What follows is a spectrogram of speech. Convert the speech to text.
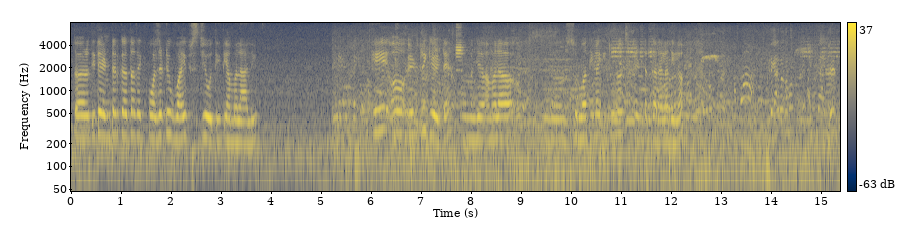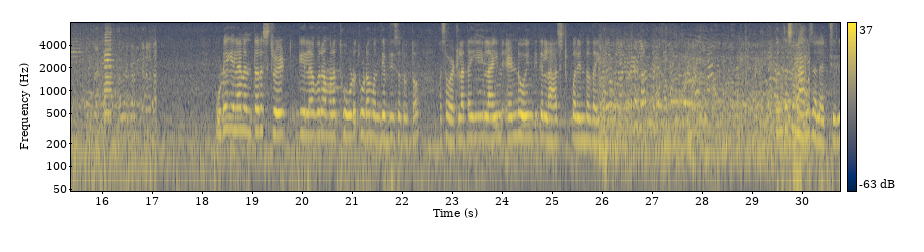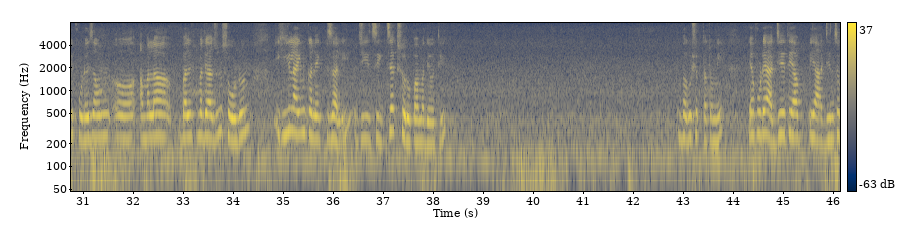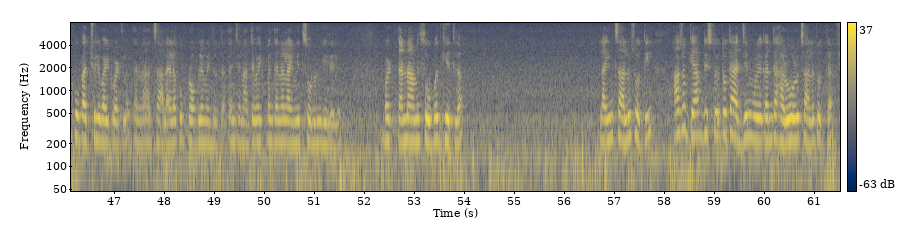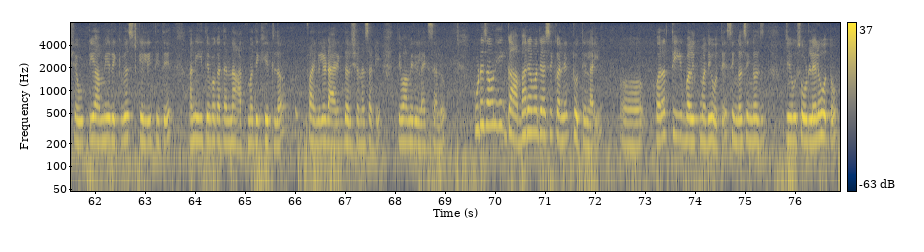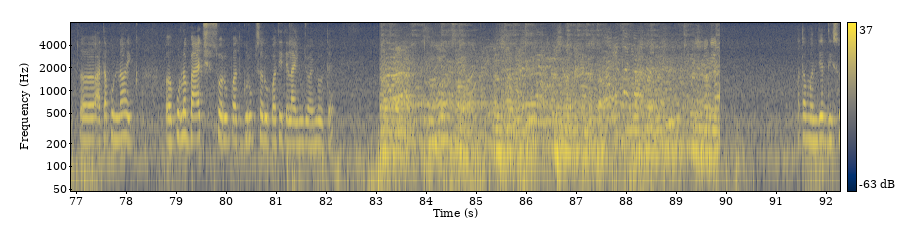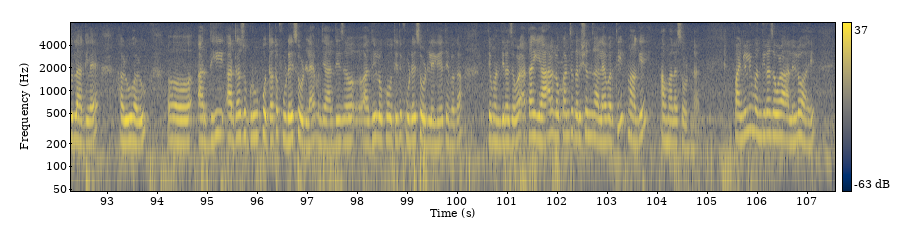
तर तिथे एंटर करताच एक पॉझिटिव्ह वाईब्स जी होती ती आम्हाला आली. हे एंट्री गेट आहे. म्हणजे आम्हाला सुरुवातीला इथूनच एंटर करायला दिलं. पुढे गेल्यानंतर स्ट्रेट गेल्यावर आम्हाला थोडं थोडं मंदिर दिसत होतं. असं वाटलं आता ही लाईन एंड होईन तिथे लास्टपर्यंत जाईल. पण तसं नाही झालं ॲक्च्युली पुढे जाऊन आम्हाला बल्कमध्ये अजून सोडून ही लाईन कनेक्ट झाली जी झिगझॅग स्वरूपामध्ये होती. बघू शकता तुम्ही. या पुढे आजी येते या या आजींचं खूप ॲक्च्युली वाईट वाटलं. त्यांना चालायला खूप प्रॉब्लेम येत होता. त्यांचे नातेवाईक पण त्यांना लाईनीत सोडून गेलेले. बट त्यांना आम्ही सोबत घेतलं. लाईन चालूच होती. हा जो गॅप दिसतोय तो त्या आजींमुळे कारण त्या हळूहळू चालत होत्या. शेवटी आम्ही रिक्वेस्ट केली तिथे आणि इथे बघा त्यांना आतमध्ये घेतलं. फायनली डायरेक्ट दर्शनासाठी तेव्हा आम्ही रिलॅक्स झालो. पुढे जाऊन ही गाभाऱ्यामध्ये अशी कनेक्ट होते लाईन. परत ती बल्कमध्ये होते. सिंगल सिंगल जे सोडलेलं होतो. तर आता पुन्हा एक पूर्ण बॅच स्वरूपात ग्रुप स्वरूपात इथे लाईन जॉईन होते. आता मंदिर दिसू लागलं आहे हळूहळू अर्धी अर्धा जो ग्रुप होता तो पुढे सोडला आहे म्हणजे अर्धे जो अर्धी लोक होते ते पुढे सोडलेली आहेत हे बघा. ते मंदिराजवळ. आता या लोकांचं दर्शन झाल्यावरती मागे आम्हाला सोडणार. फायनली मंदिराजवळ आलेलो आहे.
